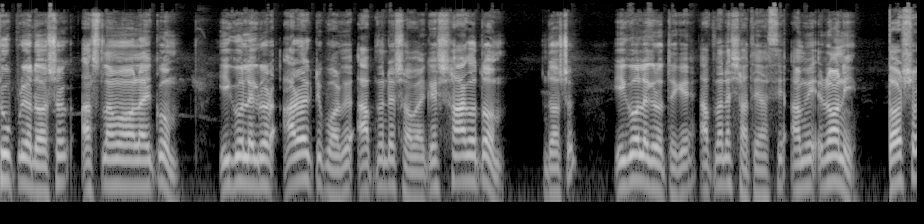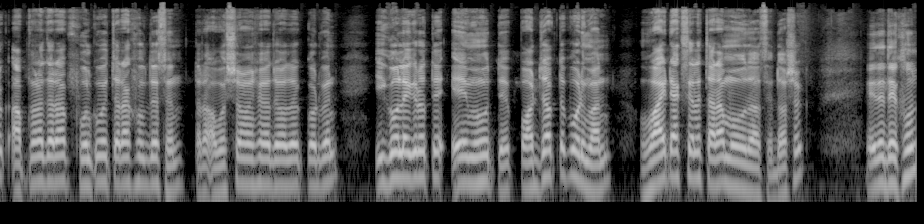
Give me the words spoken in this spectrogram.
সুপ্রিয় দর্শক, আসসালামু আলাইকুম। ইগল এগ্রোর আরও একটি পর্বে আপনাদের সবাইকে স্বাগতম। দর্শক ইগল এগ্রো থেকে আপনাদের সাথে আছি আমি রনি। দর্শক, আপনারা যারা ফুলকপির চারা খুঁজতেছেন, তারা অবশ্যই আমার সাথে যোগাযোগ করবেন। ইগল এগ্রোতে এই মুহূর্তে পর্যাপ্ত পরিমাণ হোয়াইট অ্যাক্সেলের চারা মজুদ আছে। দর্শক এতে দেখুন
